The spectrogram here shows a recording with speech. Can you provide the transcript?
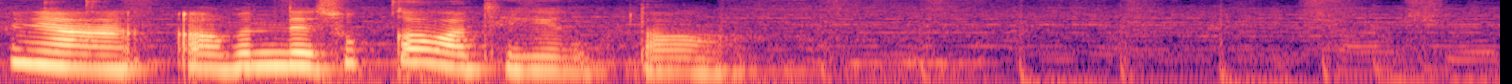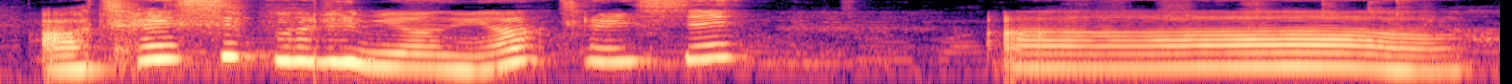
그냥 아 근데 속가가 되게 높다 아, 첼시 프리미엄이야? 첼시? 아.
